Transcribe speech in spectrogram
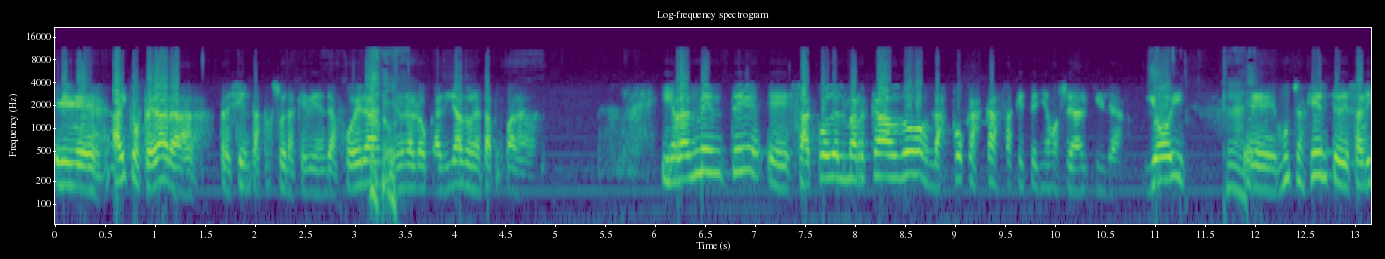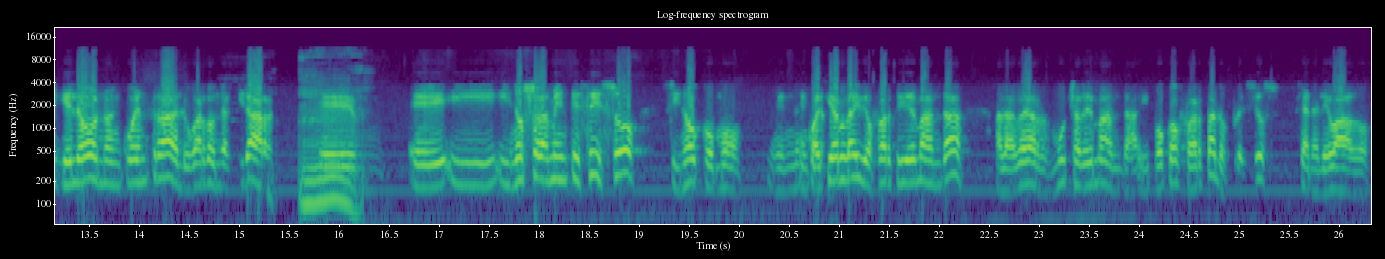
Eh, hay que hospedar a 300 personas que vienen de afuera Claro. en una localidad donde está preparada. Y realmente eh, sacó del mercado las pocas casas que teníamos en alquiler. Y hoy Claro. eh, mucha gente de Saliqueló no encuentra el lugar donde alquilar. Ah. Eh, eh, y, y no solamente es eso, sino como en, en cualquier ley de oferta y demanda, al haber mucha demanda y poca oferta, los precios se han elevado.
